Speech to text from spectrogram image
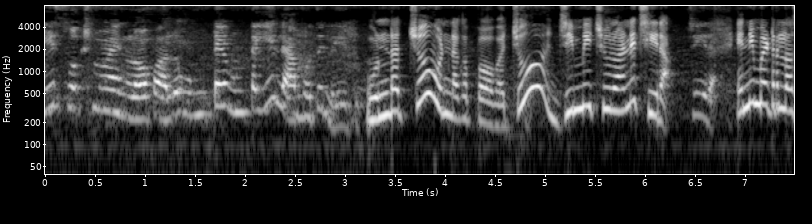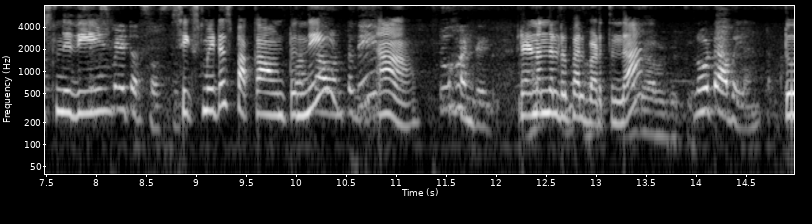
ఈ సూక్ష్మమైన లోపాలు ఉంటే ఉంటాయి లేకపోతే లేదు. ఉండొచ్చు ఉండకపోవచ్చు. జిమ్మి చూలోనే చీర. చీర. ఎన్ని మీటర్లు వస్తుంది ఇది? సిక్స్ మీటర్స్ పక్కా ఉంటుంది. టూ హండ్రెడ్ రెండు వందల రూపాయలు పడుతుందా? నూట యాభై అంట. టూ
